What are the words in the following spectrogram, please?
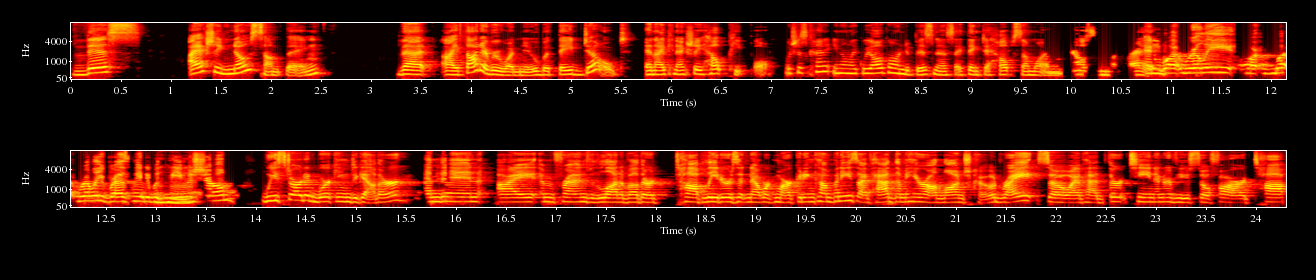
this i actually know something that I thought everyone knew, but they don't. And I can actually help people, which is kind of, you know, like we all go into business, I think, to help someone else. And what really, what, what really resonated with mm-hmm. me, Michelle, we started working together. And then I am friends with a lot of other top leaders at network marketing companies. I've had them here on Launch Code, right? So I've had 13 interviews so far, top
